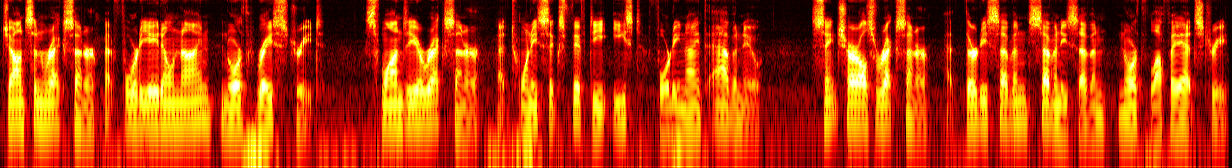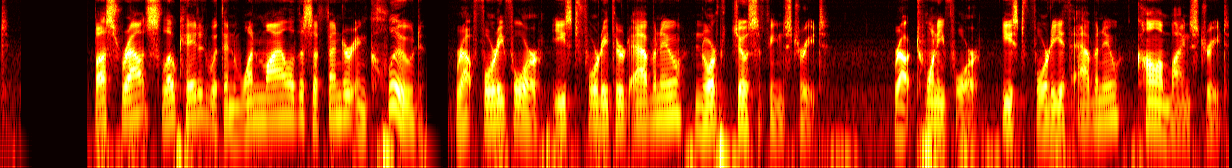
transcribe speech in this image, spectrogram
Johnson Rec Center at 4809 North Race Street, Swansea Rec Center at 2650 East 49th Avenue, St. Charles Rec Center at 3777 North Lafayette Street. Bus routes located within one mile of this offender include Route 44 East 43rd Avenue, North Josephine Street, Route 24 East 40th Avenue, Columbine Street.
